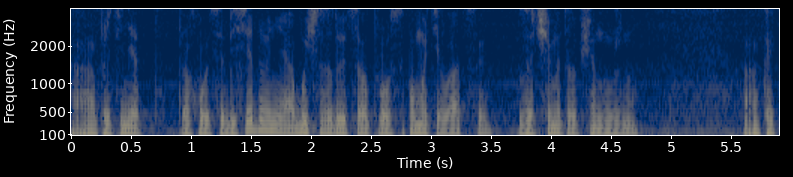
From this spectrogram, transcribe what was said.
А, претендент проходит собеседование, обычно задаются вопросы по мотивации, зачем это вообще нужно, а, как,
